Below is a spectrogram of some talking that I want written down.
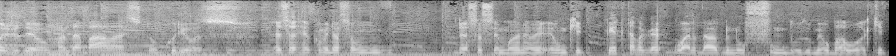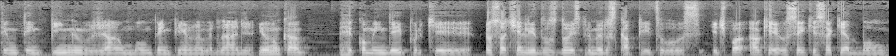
Sua, Judeu. Manda bala, estou curioso. Essa recomendação dessa semana é um que que que tava ga- guardado no fundo do meu baú aqui tem um tempinho já, um bom tempinho na verdade. E eu nunca recomendei porque eu só tinha lido os dois primeiros capítulos e tipo, ah, ok, eu sei que isso aqui é bom,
